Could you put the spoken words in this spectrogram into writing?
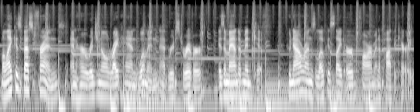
Malaika's best friend and her original right hand woman at Roots to River is Amanda Midkiff, who now runs Locust Light Herb Farm and Apothecary.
